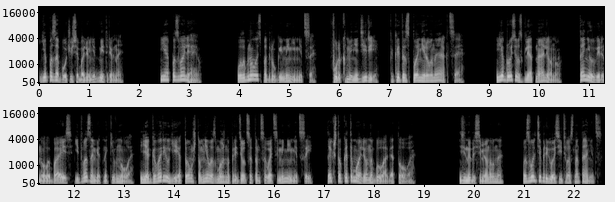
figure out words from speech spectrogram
я позабочусь об Алене Дмитриевне». «Я позволяю», Улыбнулась подруга именинницы. «Фурк меня дери, какая-то спланированная акция». Я бросил взгляд на Алену. Таня, уверенно улыбаясь, едва заметно кивнула. Я говорил ей о том, что мне, возможно, придется танцевать с именинницей, так что к этому Алена была готова. «Зинаида Семеновна, позвольте пригласить вас на танец».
